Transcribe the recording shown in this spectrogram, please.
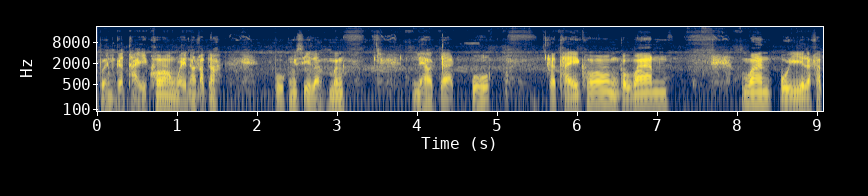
เปิ่นกระไถคล้องไว้นะครับเนาะปลูกนี่สิแล้วเบิ่งแล้วจากปลูกกระไถคล้องกับว่านว่านปุ๋ยล่ะครับ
